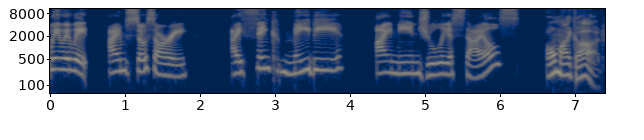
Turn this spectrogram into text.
Wait, wait, wait. I'm so sorry. I think maybe I mean Julia Stiles. Oh my god.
